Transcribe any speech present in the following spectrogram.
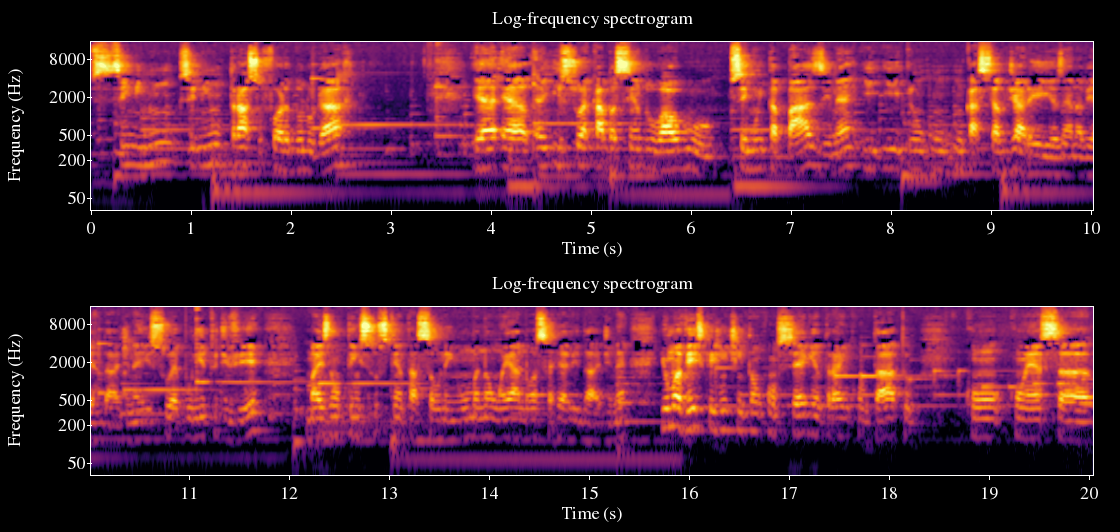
sem, nenhum, sem nenhum traço fora do lugar é, é, é, isso acaba sendo algo sem muita base, né? E, e um, um, castelo de areias, né? Na verdade, né? Isso é bonito de ver, mas não tem sustentação nenhuma, não é a nossa realidade, né? E uma vez que a gente então consegue entrar em contato com, com essa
